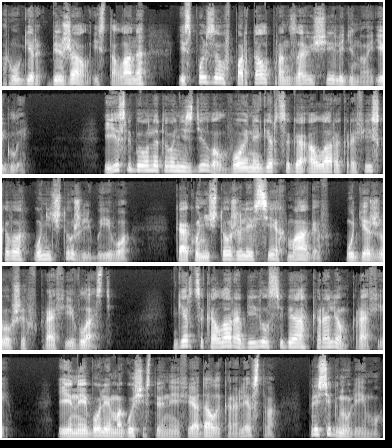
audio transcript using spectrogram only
Ругер бежал из Талана, использовав портал, пронзающий ледяной иглы. И если бы он этого не сделал, воины герцога Аллара Крафийского уничтожили бы его, как уничтожили всех магов, удерживавших в Крафии власть. Герцог Алар объявил себя королем Крафии, и наиболее могущественные феодалы королевства присягнули ему,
